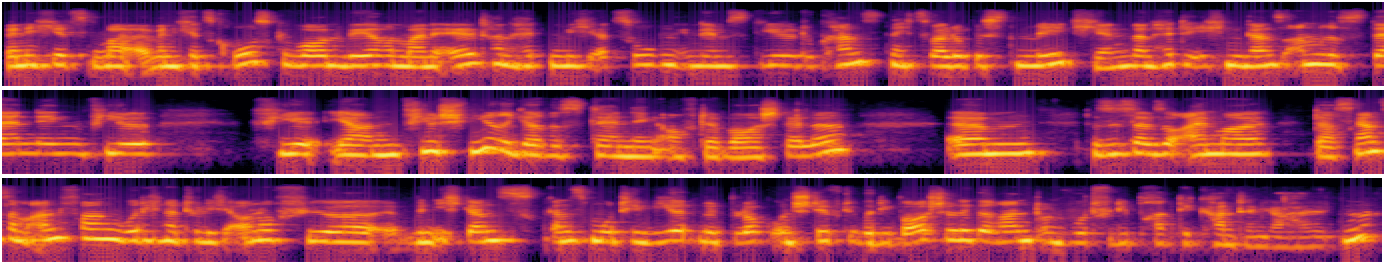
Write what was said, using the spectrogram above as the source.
wenn ich jetzt mal, wenn ich jetzt groß geworden wäre und meine Eltern hätten mich erzogen in dem Stil, du kannst nichts, weil du bist ein Mädchen, dann hätte ich ein ganz anderes Standing, viel, viel, ja, ein viel schwierigeres Standing auf der Baustelle. Ähm, das ist also einmal das. Ganz am Anfang wurde ich natürlich auch noch für, bin ich ganz, ganz motiviert mit Block und Stift über die Baustelle gerannt und wurde für die Praktikantin gehalten.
